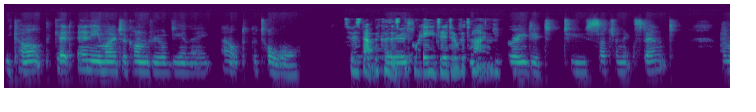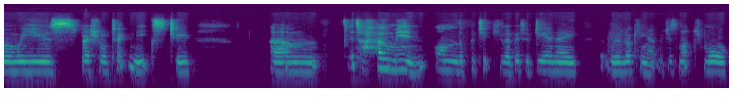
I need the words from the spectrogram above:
We can't get any mitochondrial DNA out at all. So is that because there it's degraded over time? Degraded to such an extent. And when we use special techniques to um, to home in on the particular bit of DNA that we're looking at, which is much more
